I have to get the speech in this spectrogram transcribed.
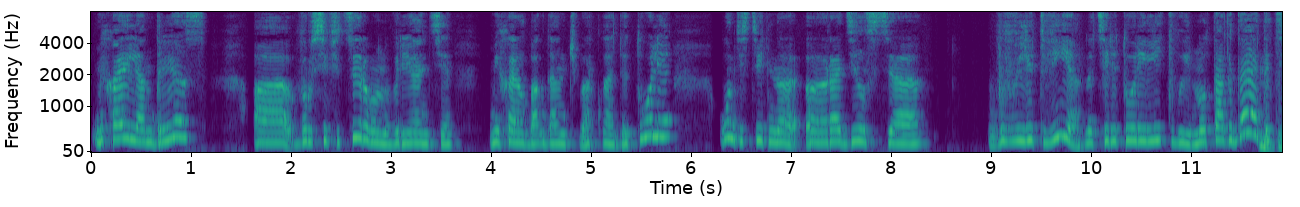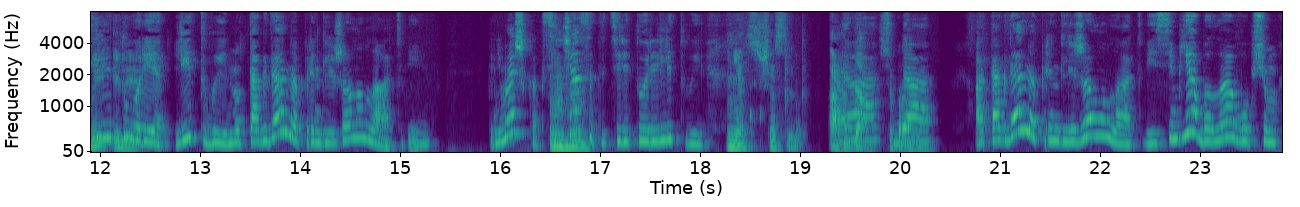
Михаил Андреас а в русифицированном варианте Михаил Богданович Барклай де Толли – он действительно э, родился в Литве, на территории Литвы. Но тогда эта территория или... Литвы, но тогда она принадлежала Латвии. Понимаешь, как? Сейчас угу. это территория Литвы. Нет, сейчас... А, да, да все правильно. Да. А тогда она принадлежала Латвии. Семья была, в общем,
